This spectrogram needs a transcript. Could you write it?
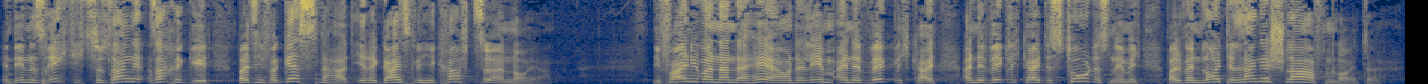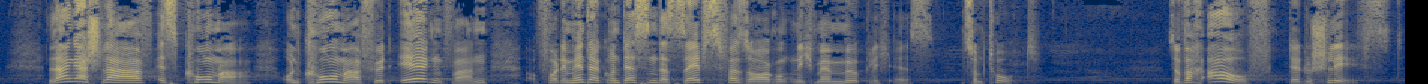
in denen es richtig zur Sache geht, weil sie vergessen hat, ihre geistliche Kraft zu erneuern. Die fallen übereinander her und erleben eine Wirklichkeit, eine Wirklichkeit des Todes nämlich. Weil wenn Leute lange schlafen, Leute, langer Schlaf ist Koma. Und Koma führt irgendwann vor dem Hintergrund dessen, dass Selbstversorgung nicht mehr möglich ist, zum Tod. So wach auf, der du schläfst.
